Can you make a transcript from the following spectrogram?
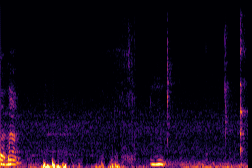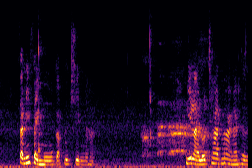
ร่อยมาก อืม ตอนนี้ใส่หมูกับลูกชิ้นนะคะ มีหลายรสชาติมากนะเธอ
